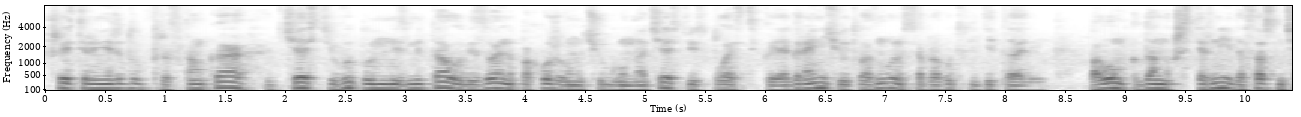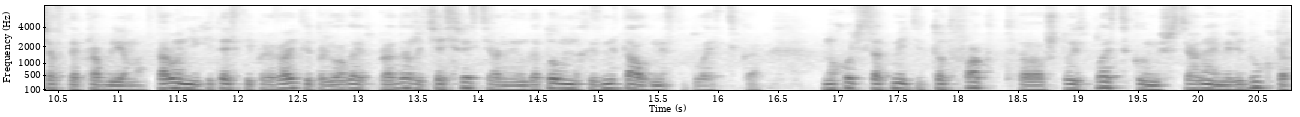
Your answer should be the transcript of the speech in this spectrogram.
Шестерни редуктора станка частью выполнены из металла, визуально похожего на чугун, а частью из пластика и ограничивают возможность обработки деталей. Поломка данных шестерней достаточно частая проблема. Сторонние китайские производители предлагают в продаже часть шестерней, изготовленных из металла вместо пластика. Но хочется отметить тот факт, э, что из пластиковыми шестернями редуктор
